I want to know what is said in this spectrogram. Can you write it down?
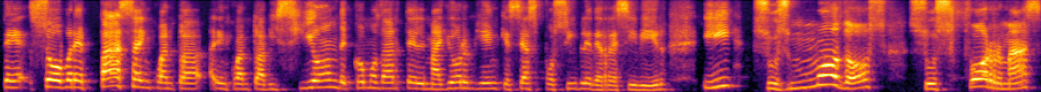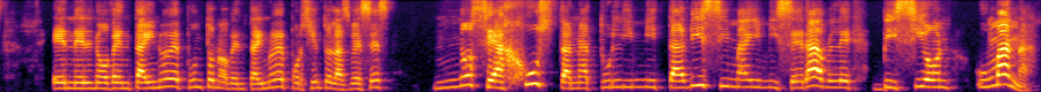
te sobrepasa en cuanto, a, en cuanto a visión de cómo darte el mayor bien que seas posible de recibir y sus modos, sus formas, en el 99.99% de las veces no se ajustan a tu limitadísima y miserable visión humana.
